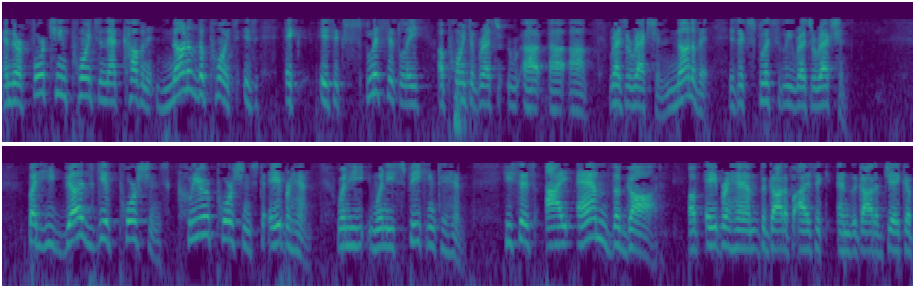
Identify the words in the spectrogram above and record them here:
And there are 14 points in that covenant. None of the points is, is explicitly a point of res- uh, uh, uh, resurrection. None of it is explicitly resurrection. But he does give portions, clear portions to Abraham when, he, when he's speaking to him. He says, I am the God of Abraham, the God of Isaac, and the God of Jacob.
